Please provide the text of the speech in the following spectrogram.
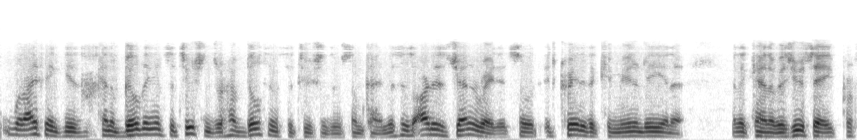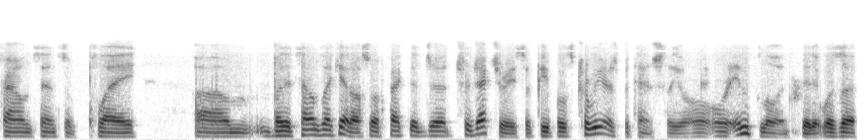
what I think is kind of building institutions or have built institutions of some kind. This is artist generated, so it, it created a community and a and a kind of as you say profound sense of play. Um, but it sounds like it also affected uh, trajectories of people's careers potentially, or, or influenced it. It was a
